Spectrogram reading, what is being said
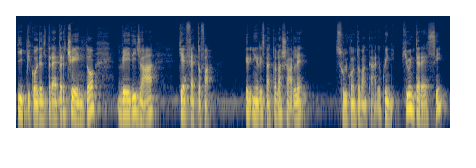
tipico del 3%, vedi già che effetto fa in rispetto a lasciarle sul conto bancario. Quindi più interessi,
